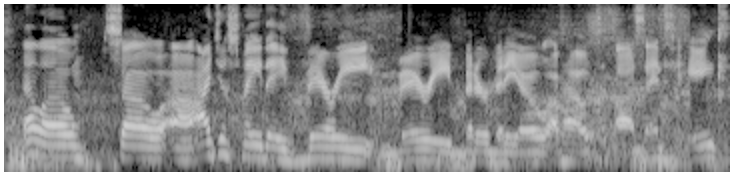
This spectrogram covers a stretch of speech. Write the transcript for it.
Hello. So uh, I just made a very, very bitter video about uh, Santa Inc.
